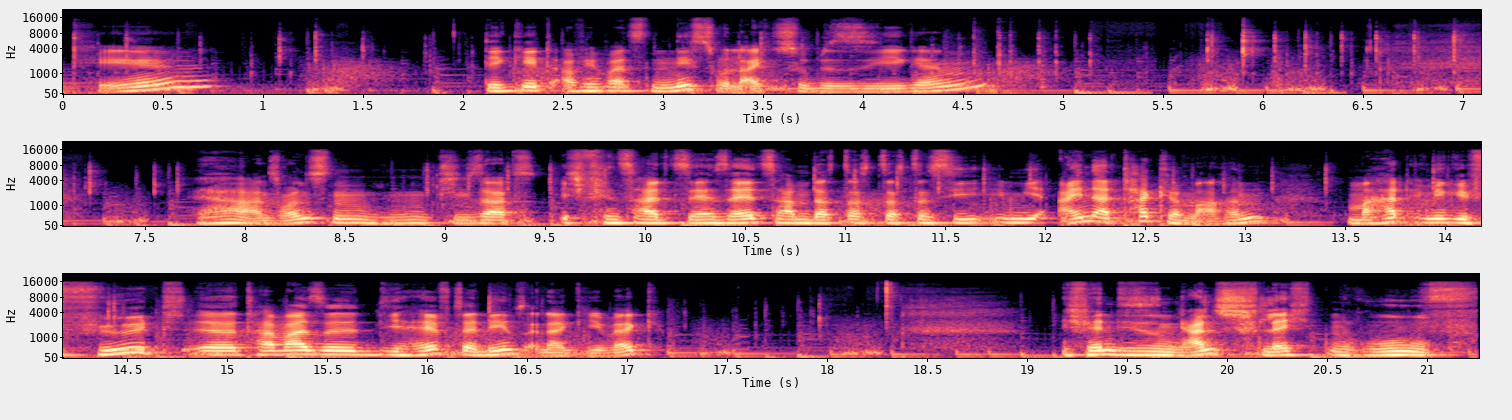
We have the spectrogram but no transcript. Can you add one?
Okay. Der geht auf jeden Fall nicht so leicht zu besiegen. Ja, ansonsten, hm, wie gesagt, ich finde es halt sehr seltsam, dass, dass, dass, dass sie irgendwie eine Attacke machen. Man hat irgendwie gefühlt äh, teilweise die Hälfte der Lebensenergie weg. Ich finde diesen ganz schlechten Ruf.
